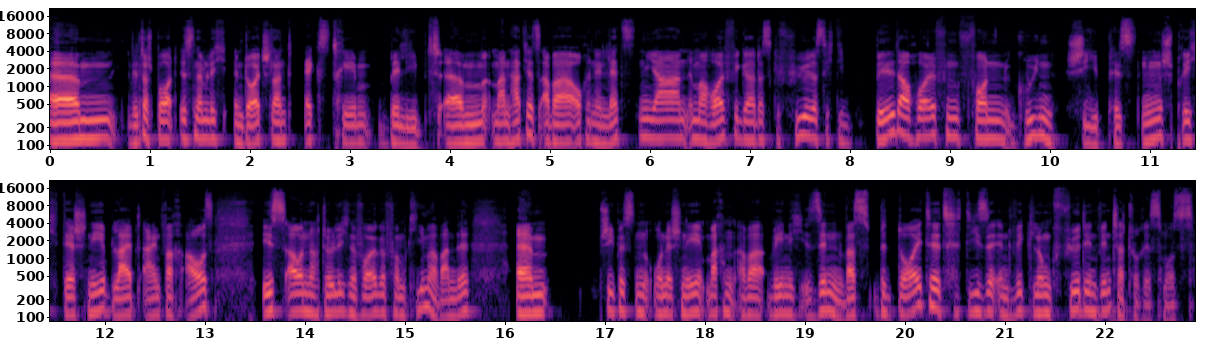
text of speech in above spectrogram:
Ähm, Wintersport ist nämlich in Deutschland extrem beliebt. Ähm, man hat jetzt aber auch in den letzten Jahren immer häufiger das Gefühl, dass sich die Bilder häufen von Grünskipisten, sprich der Schnee bleibt einfach aus, ist auch natürlich eine Folge vom Klimawandel. Ähm, Skipisten ohne Schnee machen aber wenig Sinn. Was bedeutet diese Entwicklung für den Wintertourismus?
